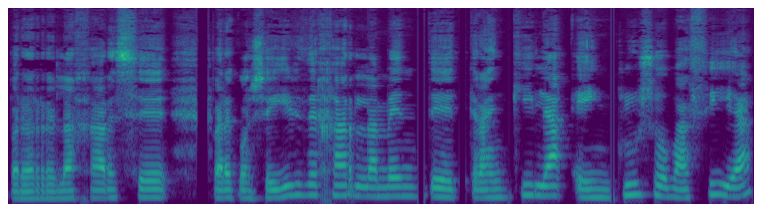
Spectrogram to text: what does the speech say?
para relajarse, para conseguir dejar la mente tranquila e incluso vacía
